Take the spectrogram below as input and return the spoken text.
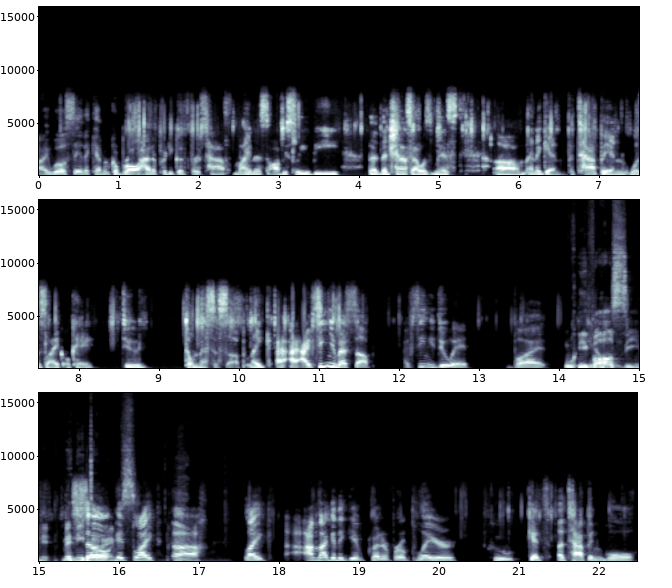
I will say that Kevin Cabral had a pretty good first half, minus obviously the the, the chance that was missed. Um, and again, the tap in was like, okay, dude, don't mess this up. Like I, I've seen you mess up. I've seen you do it, but We've You know, all seen it many so times. it's like uh like I'm not gonna give credit for a player who gets a tap in goal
